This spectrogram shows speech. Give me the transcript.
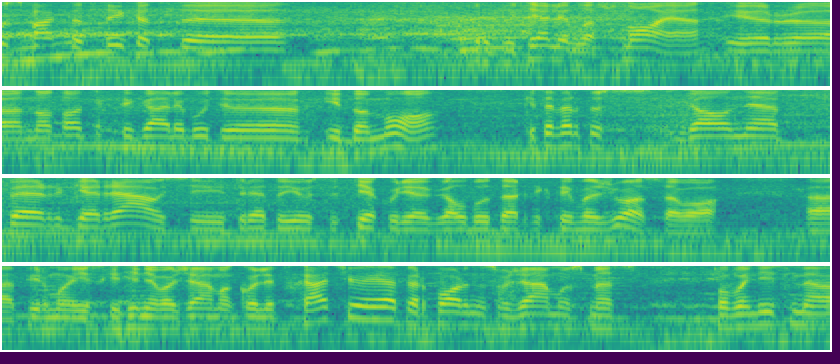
Įdomus faktas tai, kad e, truputėlį lašnoja ir e, nuo to tik tai gali būti įdomu. Kita vertus, gal ne per geriausiai turėtų jaustis tie, kurie galbūt dar tik tai važiuos savo a, pirmąjį skaitinį važiavimą kvalifikacijoje. Per porinius važiavimus mes pabandysime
